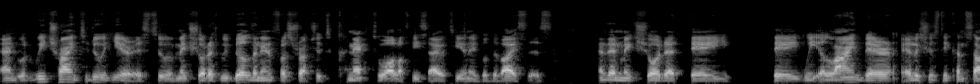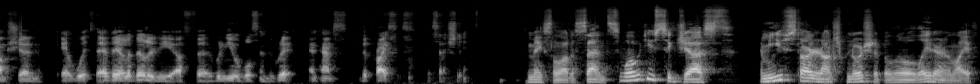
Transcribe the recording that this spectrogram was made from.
And what we're trying to do here is to make sure that we build an infrastructure to connect to all of these IoT enabled devices and then make sure that they they we align their electricity consumption uh, with the availability of the renewables in the grid and hence the prices essentially. It makes a lot of sense. What would you suggest? I mean, you started entrepreneurship a little later in life.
